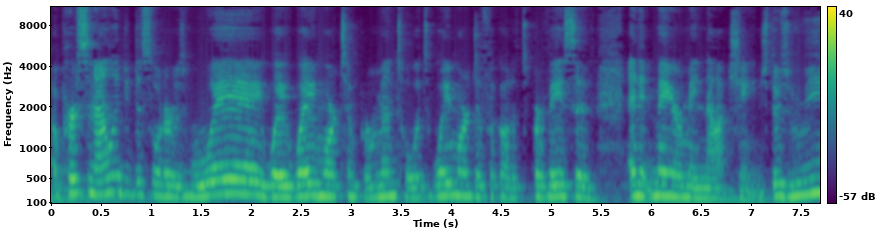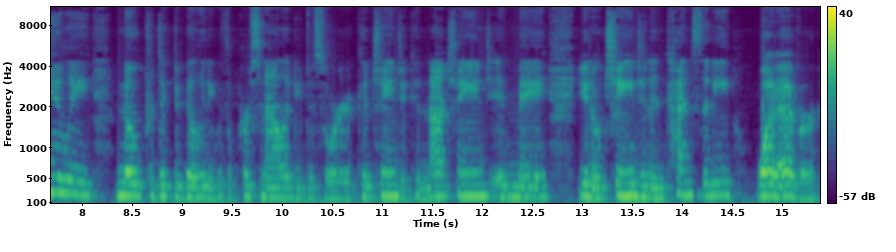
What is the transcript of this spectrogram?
A personality disorder is way, way, way more temperamental. It's way more difficult. It's pervasive, and it may or may not change. There's really no predictability with a personality disorder. It could change, it could not change. It may, you know, change in intensity, whatever.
